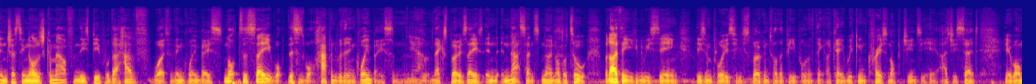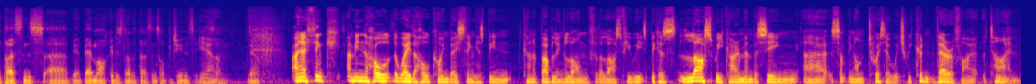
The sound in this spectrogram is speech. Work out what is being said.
interesting knowledge come out from these people that have worked within Coinbase. Not to say what this is what happened within Coinbase and Yeah. an expose in in that sense. No, not at all. But I think you're going to be seeing these employees who've spoken to other people and think, okay, we can create an opportunity here. As you said, you know, one person's uh, you know, bear market is another person's opportunity. Yeah. So, yeah. And I think, I mean, the whole the way the whole Coinbase thing has been kind of bubbling along for the last few weeks. Because last week I remember seeing uh, something on Twitter which we couldn't verify at the time,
